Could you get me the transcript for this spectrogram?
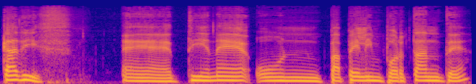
Cádiz eh, tiene un papel importante,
